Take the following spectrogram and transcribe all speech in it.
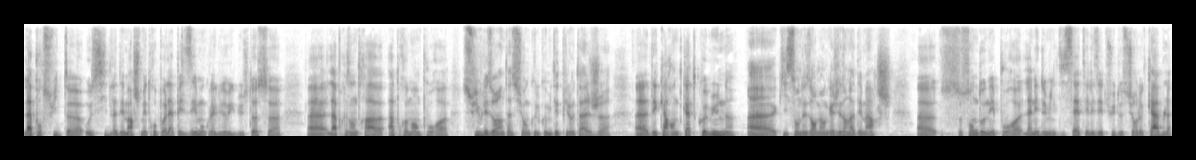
La poursuite aussi de la démarche métropole apaisée, mon collègue Ludovic Bustos euh, la présentera euh, âprement pour euh, suivre les orientations que le comité de pilotage des 44 communes qui sont désormais engagées dans la démarche se sont données pour l'année 2017 et les études sur le câble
